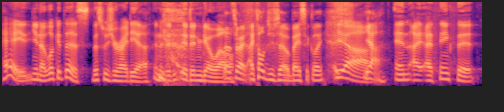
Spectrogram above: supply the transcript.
"Hey, you know, look at this. This was your idea, and it didn't, it didn't go well." That's right. I told you so, basically. Yeah, yeah. And I, I think that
